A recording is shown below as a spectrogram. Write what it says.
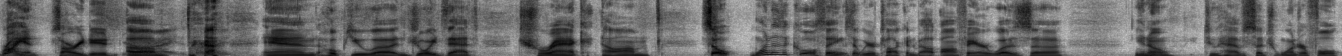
Ryan. Sorry, dude. You're all right. It's all right. and hope you uh, enjoyed that track. Um, so, one of the cool things that we were talking about off air was, uh, you know, to have such wonderful,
